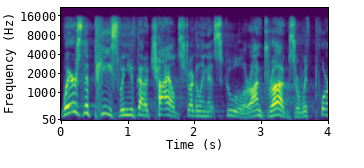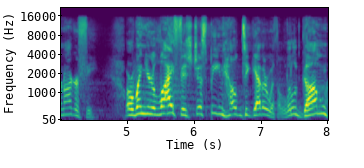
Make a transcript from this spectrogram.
Where's the peace when you've got a child struggling at school or on drugs or with pornography? Or when your life is just being held together with a little gum,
